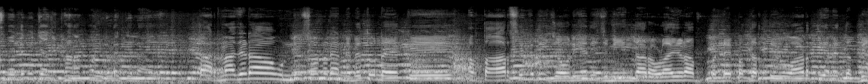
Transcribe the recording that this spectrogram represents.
ਸੰਬੰਧ ਵਿੱਚ ਅੱਜ ਖਾਣਾ ਭੰਗੜ ਕੇ ਧਰਨਾ ਜਿਹੜਾ 1999 ਤੋਂ ਲੈ ਕੇ ਅਵਤਾਰ ਸਿੰਘ ਦੀ ਜੌਲੀਆਂ ਦੀ ਜ਼ਮੀਨ ਦਾ ਰੌਲਾ ਜਿਹੜਾ ਵੱਡੇ ਪੱਧਰ ਤੇ ਉਹ ਆੜਤੀਆਂ ਨੇ ਦੱਬੀ।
